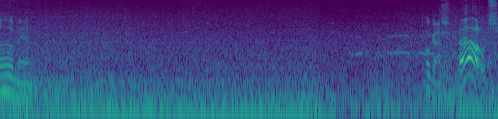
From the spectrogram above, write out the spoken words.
Oh man. Oh gosh. Ouch!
